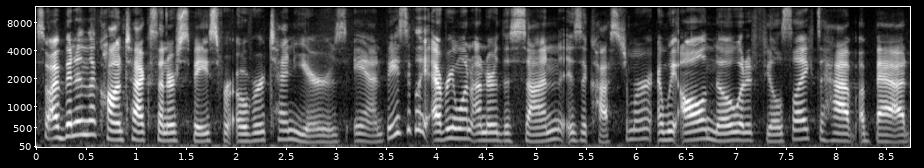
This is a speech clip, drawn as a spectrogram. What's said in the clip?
So I've been in the contact center space for over 10 years and basically everyone under the sun is a customer and we all know what it feels like to have a bad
